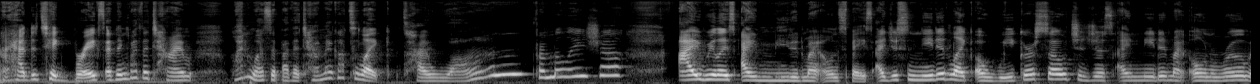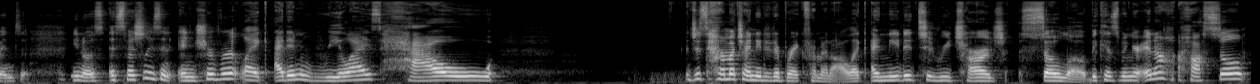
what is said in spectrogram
I had to take breaks. I think by the time, when was it? By the time I got to like Taiwan from Malaysia, I realized I needed my own space. I just needed like a week or so to just, I needed my own room. And, you know, especially as an introvert, like I didn't realize how just how much I needed a break from it all. Like I needed to recharge solo because when you're in a hostel,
